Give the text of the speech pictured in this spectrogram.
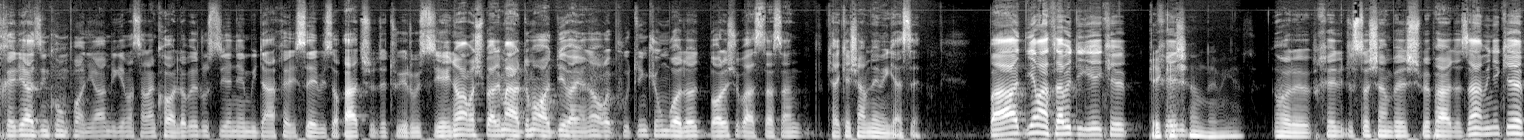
خیلی از این کمپانی هم دیگه مثلا کالا به روسیه نمیدن خیلی سرویس ها قطع شده توی روسیه. اینا همش برای مردم عادی و یعنی آقای پوتین که اون بالا بارشو بسته اصلا ککش هم نمیگسه بعد یه مطلب دیگه که خیلی کشم نمیگه آره خیلی دوست داشتم بهش بپردازم اینه که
